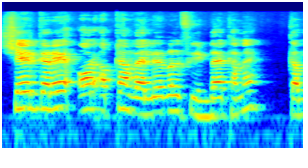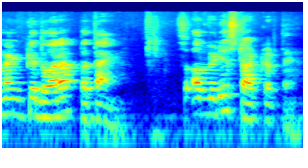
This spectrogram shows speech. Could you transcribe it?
शेयर करें और अपना वैल्यूएबल फीडबैक हमें कमेंट के द्वारा बताएँ। सो so, अब वीडियो स्टार्ट करते हैं।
